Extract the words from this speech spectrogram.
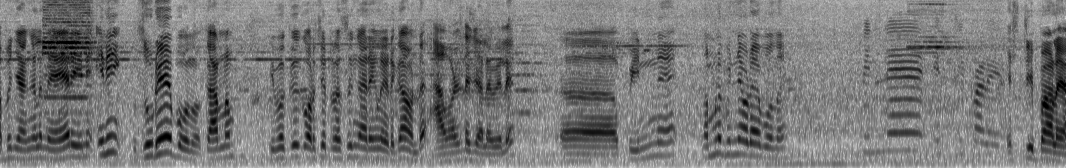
അപ്പം ഞങ്ങൾ നേരെ ഇനി ഇനി സ്റ്റുഡിയോയിൽ പോകുന്നു കാരണം ഇവക്ക് കുറച്ച് ഡ്രസ്സും കാര്യങ്ങളും എടുക്കാറുണ്ട് അവളുടെ ചിലവിൽ പിന്നെ നമ്മൾ പിന്നെ എവിടെയാണ് പോകുന്നത് പിന്നെ. S T Palaya.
